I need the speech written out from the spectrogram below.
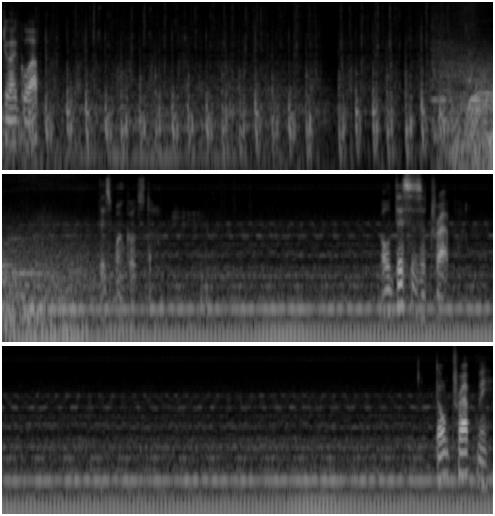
Do I go up? This one goes down. Oh, this is a trap. Don't trap me.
